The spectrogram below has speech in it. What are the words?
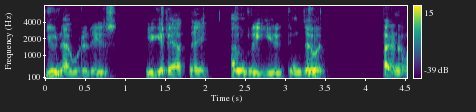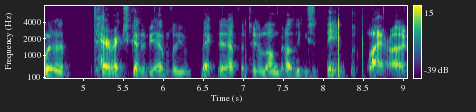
You know what it is. You get out there. Only you can do it." I don't know whether Tariq's going to be able to back that up for too long, but I think he's a damn good player, a,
